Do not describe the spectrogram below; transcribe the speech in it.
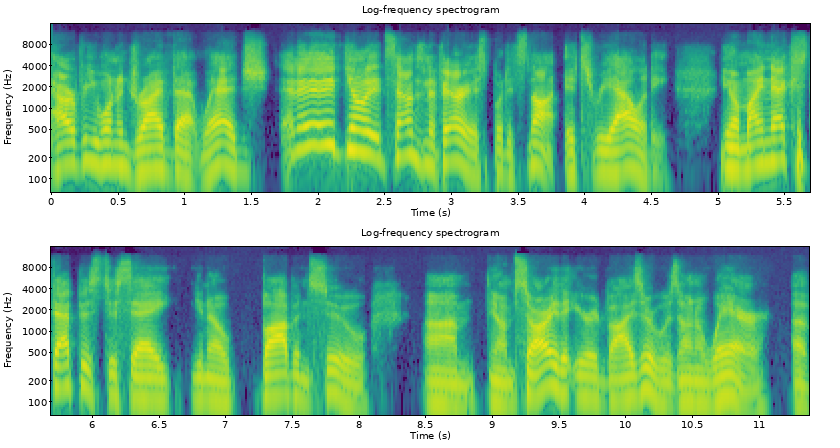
however you want to drive that wedge. And it you know it sounds nefarious but it's not. It's reality. You know my next step is to say you know bob and sue um, you know i'm sorry that your advisor was unaware of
